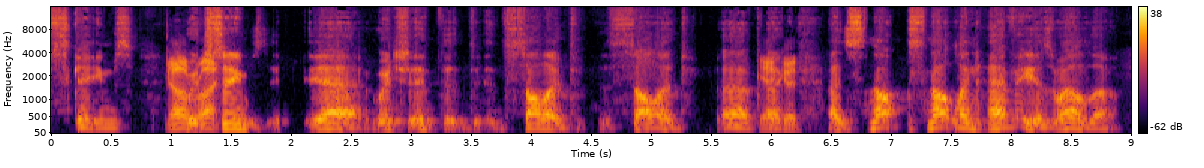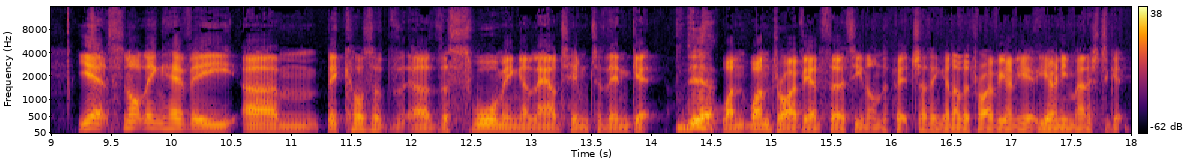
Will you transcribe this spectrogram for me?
schemes. Oh which right, seems, yeah, which it, it- it's solid, solid. Uh, yeah, pick. good. And Snot Snotling heavy as well, though. Yeah, Snotling heavy um, because of uh, the swarming allowed him to then get Yeah, one one drive. He had thirteen on the pitch. I think another drive he only he only managed to get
